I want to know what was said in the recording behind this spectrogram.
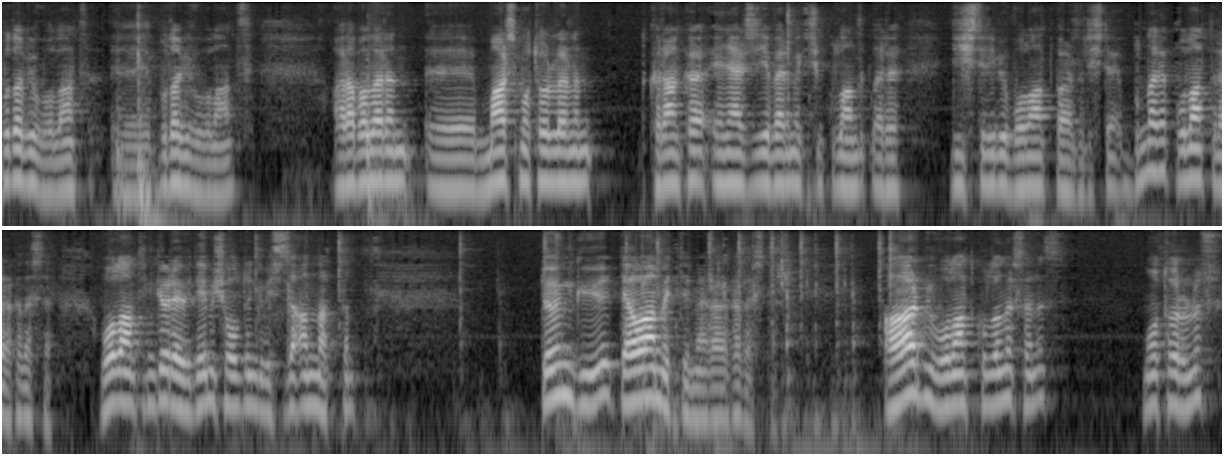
Bu da bir volant. e, bu da bir volant. Arabaların e, marş motorlarının kranka enerjiyi vermek için kullandıkları dişli bir volant vardır. İşte bunlar hep volanttır arkadaşlar. Volantın görevi demiş olduğum gibi size anlattım. Döngüyü devam ettirmek arkadaşlar. Ağır bir volant kullanırsanız motorunuz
